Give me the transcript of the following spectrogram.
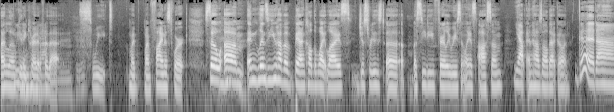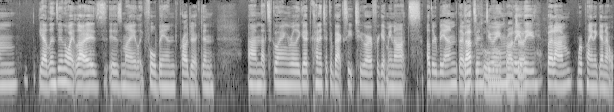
I love We getting credit for for that. Sweet. My my finest work. So, um, and Lindsay, you have a band called The White Lies. Just released a, a CD fairly recently. It's awesome. Yeah. And how's all that going? Good. Um, yeah, Lindsay and the White Lies is my like full band project, and um, that's going really good. Kind of took a backseat to our Forget Me Nots other band that That's we've been cool doing lately. But um, we're playing again at,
